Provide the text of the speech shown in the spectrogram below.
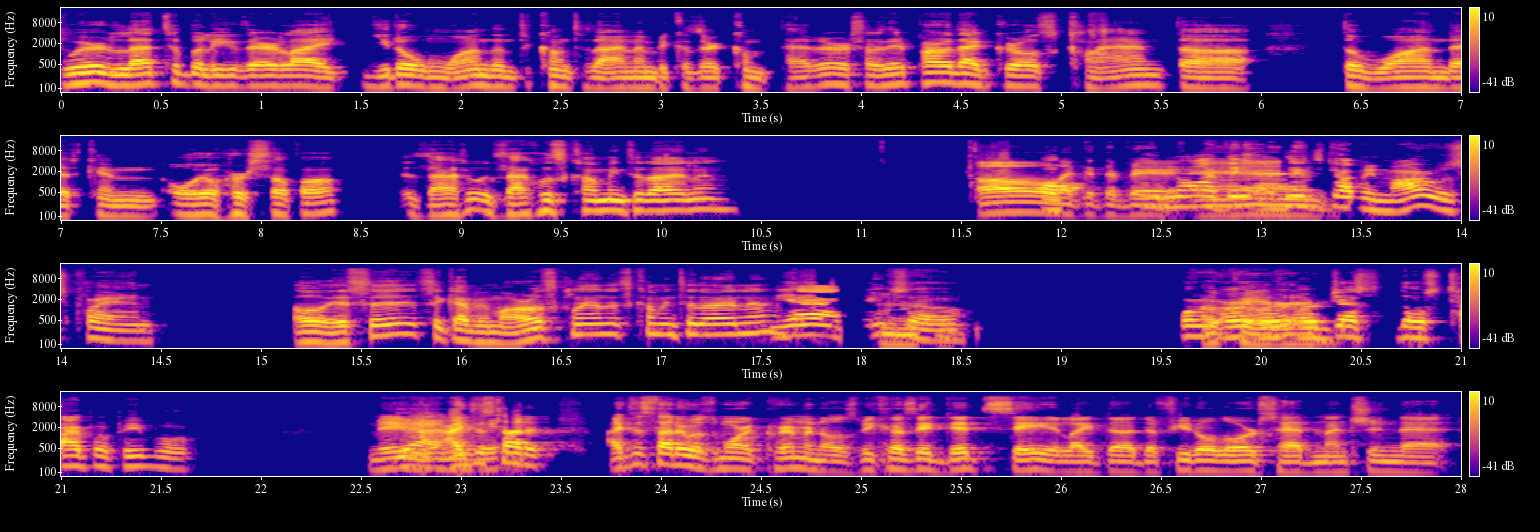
we're led to believe they're like you don't want them to come to the island because they're competitors. Are they part of that girl's clan? The the one that can oil herself up. Is that is that who's coming to the island? Oh, oh, like at the very no, I think, I think it's Gabimaru's clan. Oh, is it? It's a Gabimaru's clan that's coming to the island? Yeah, I think mm-hmm. so. Or, okay, or, or, or, just those type of people. Maybe yeah, I, just thought it. I just thought it was more criminals because they did say like the the feudal lords had mentioned that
